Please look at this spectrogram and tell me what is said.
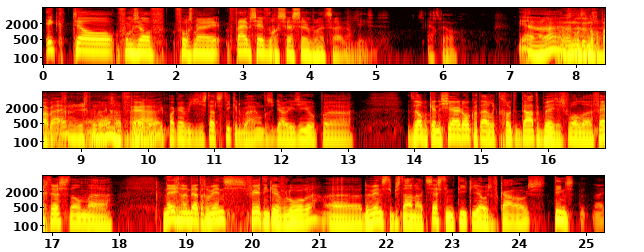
ik tel voor mezelf volgens mij 75 of 76 wedstrijden. Jezus. Dat is echt veel. Ja. Dan we moeten er nog een paar bij. gaan Richting de ik, ga 100. even kijken, Ja. hoor. ik pak eventjes je statistieken erbij. Want als ik jou hier zie op eh, het welbekende Sharedoc, wat eigenlijk de grote database is voor alle vechters, dan eh 39 wins, 14 keer verloren. Eh, de wins die bestaan uit 16 TKO's of KO's, 10, s- nee,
